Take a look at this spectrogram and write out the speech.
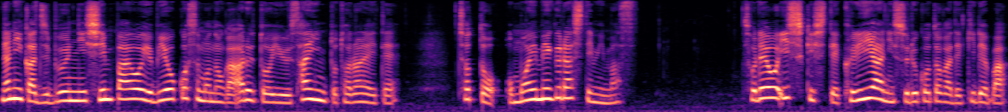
何か自分に心配を呼び起こすものがあるというサインと取られて、ちょっと思い巡らしてみます。それを意識してクリアにすることができれば、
